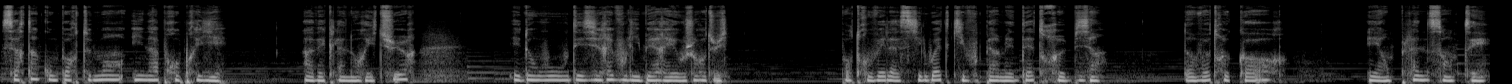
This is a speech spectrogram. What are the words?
certains comportements inappropriés avec la nourriture et dont vous désirez vous libérer aujourd'hui pour trouver la silhouette qui vous permet d'être bien dans votre corps et en pleine santé.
